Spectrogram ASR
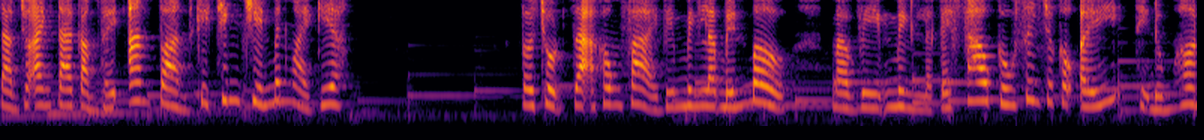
làm cho anh ta cảm thấy an toàn khi chinh chiến bên ngoài kia. Tôi trột dạ không phải vì mình là bến bờ, mà vì mình là cái phao cứu sinh cho cậu ấy thì đúng hơn.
